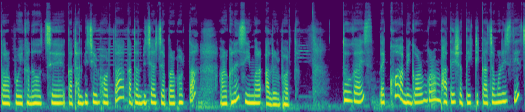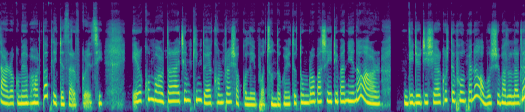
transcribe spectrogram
তারপর এখানে হচ্ছে কাঁঠাল বিচির ভর্তা কাঁঠাল বিচি আর চেপার ভর্তা। আর ওখানে সিম আর আলুর ভর্তা। তো গাইস দেখো আমি গরম গরম ভাতের সাথে একটি কাঁচামরিচ দিয়ে চার রকমের ভর্তা প্লেটে সার্ভ করেছি। এরকম ভর্তার আইটেম কিন্তু এখন প্রায় সকলেই পছন্দ করে। তো তোমরাও বাসায় এটি বানিয়ে নাও আর ভিডিওটি শেয়ার করতে ভুলবে না। অবশ্যই ভালো লাগলে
